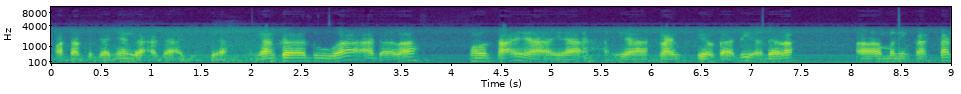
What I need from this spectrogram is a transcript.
pasar kerjanya nggak ada gitu ya. Yang kedua adalah menurut saya ya ya selain skill tadi adalah uh, meningkatkan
